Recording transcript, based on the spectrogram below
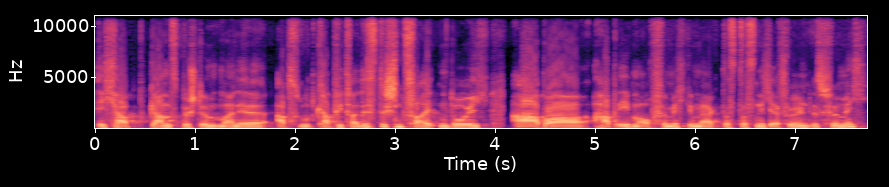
Ich habe ganz bestimmt meine absolut kapitalistischen Zeiten durch, aber habe eben auch für mich gemerkt, dass das nicht erfüllend ist für mich.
